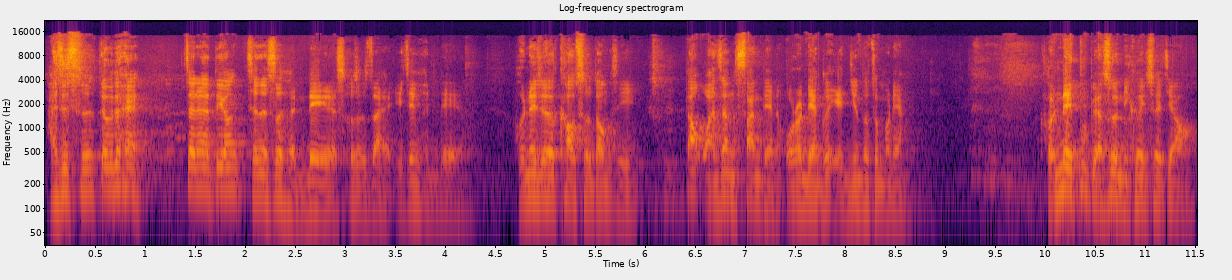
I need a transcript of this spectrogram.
还是吃，对不对？在那个地方真的是很累了，说实在，已经很累了，很累就是靠吃东西。到晚上三点了，我的两个眼睛都这么亮。很累不表示你可以睡觉，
